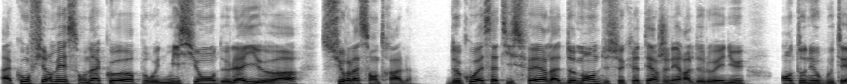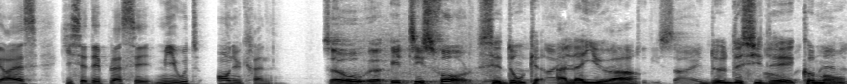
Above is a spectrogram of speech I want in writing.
a confirmé son accord pour une mission de l'AIEA sur la centrale, de quoi satisfaire la demande du secrétaire général de l'ONU, Antonio Guterres, qui s'est déplacé mi-août en Ukraine. Uh, C'est donc à l'AIEA de décider comment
